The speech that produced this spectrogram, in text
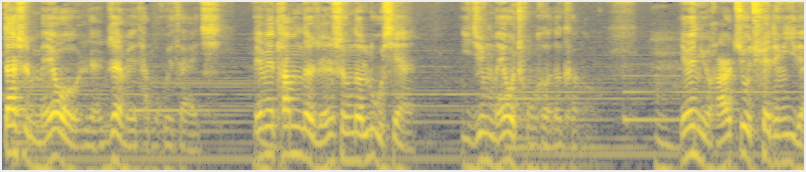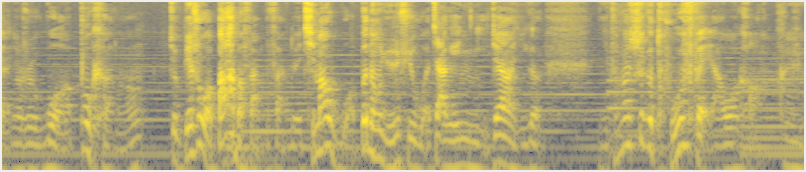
但是没有人认为他们会在一起，因为他们的人生的路线已经没有重合的可能。了。嗯，因为女孩就确定一点，就是我不可能，就别说我爸爸反不反对，起码我不能允许我嫁给你这样一个，你他妈是个土匪啊！我靠，嗯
